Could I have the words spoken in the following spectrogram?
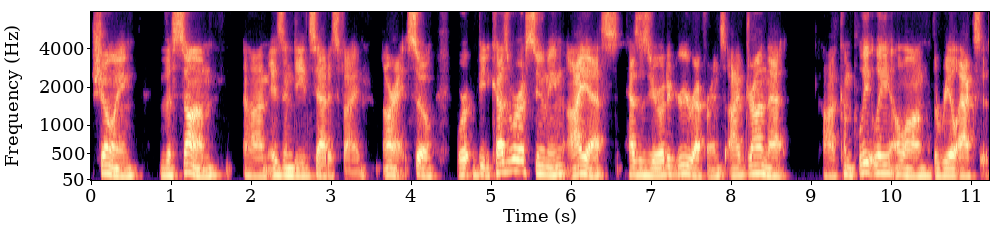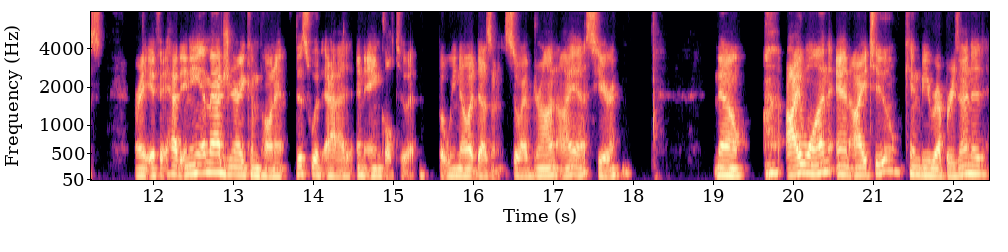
showing the sum um, is indeed satisfied. All right, so we're because we're assuming IS has a zero degree reference, I've drawn that uh, completely along the real axis, right? If it had any imaginary component, this would add an angle to it, but we know it doesn't. So I've drawn IS here. Now, I1 and I2 can be represented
